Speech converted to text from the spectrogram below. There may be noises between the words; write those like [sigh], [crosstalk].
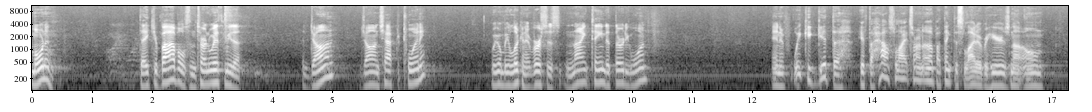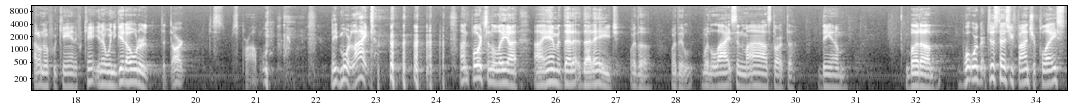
Good morning. Take your Bibles and turn with me to John, John chapter 20. We're going to be looking at verses 19 to 31. And if we could get the, if the house lights aren't up, I think this light over here is not on. I don't know if we can. If we can't, you know, when you get older, the dark just is a problem. [laughs] Need more light. [laughs] Unfortunately, I, I am at that, that age where the, where, the, where the lights in my eyes start to dim. But um, what we're just as you find your place,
